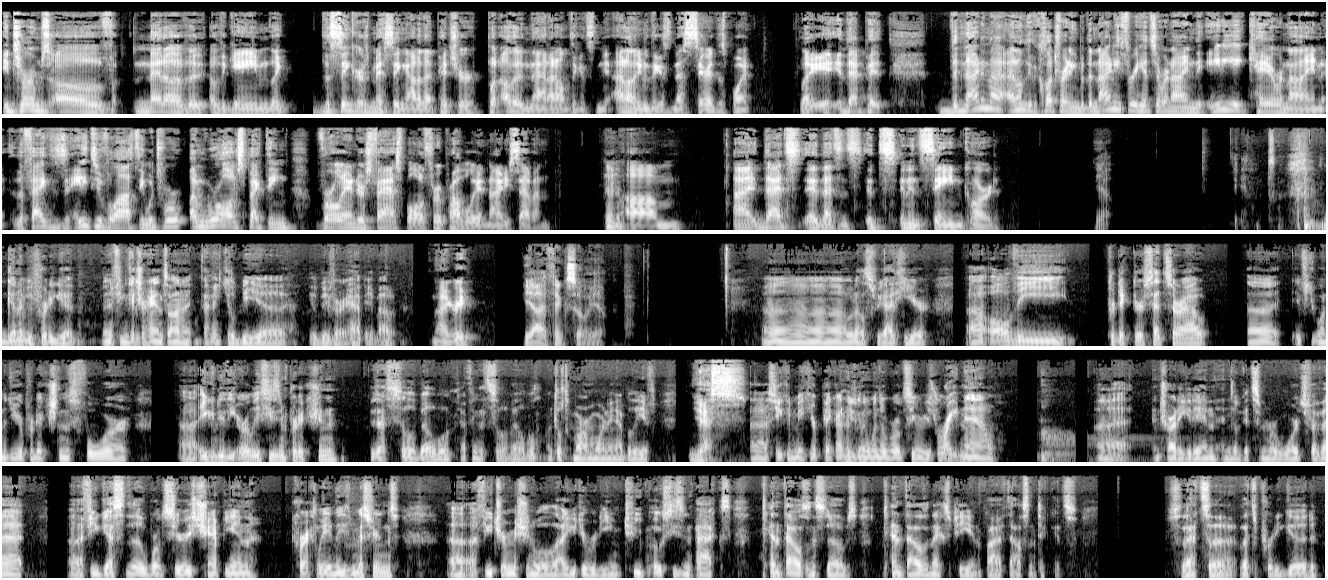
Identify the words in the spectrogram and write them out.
in terms of meta of the of the game, like the sinker's missing out of that pitcher. But other than that, I don't think it's I don't even think it's necessary at this point. Like it, that pit, the 99, I don't think the clutch rating, but the 93 hits over nine, the 88 K over nine, the fact that it's an 82 velocity, which we're I mean, we're all expecting Verlander's fastball to throw probably at 97. Mhm. Um, I that's that's it's an insane card. Yeah. It's gonna be pretty good, and if you can get your hands on it, I think you'll be uh, you'll be very happy about it. I agree. Yeah, I think so. Yeah. Uh, what else we got here? Uh, all the predictor sets are out. Uh, if you want to do your predictions for, uh, you can do the early season prediction. Is that still available? I think that's still available until tomorrow morning, I believe. Yes. Uh, so you can make your pick on who's going to win the World Series right now, uh, and try to get in, and you'll get some rewards for that. Uh, if you guess the World Series champion correctly in these missions, uh, a future mission will allow you to redeem two postseason packs, ten thousand stubs, ten thousand XP, and five thousand tickets. So that's uh that's pretty good.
